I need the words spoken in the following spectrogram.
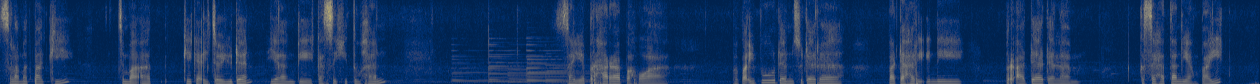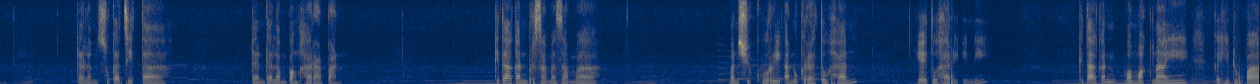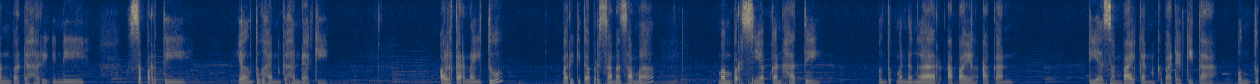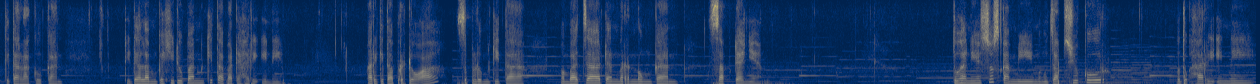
Selamat pagi, jemaat GKI Joyudan yang dikasihi Tuhan. Saya berharap bahwa Bapak, Ibu, dan Saudara pada hari ini berada dalam kesehatan yang baik, dalam sukacita, dan dalam pengharapan. Kita akan bersama-sama mensyukuri anugerah Tuhan, yaitu hari ini. Kita akan memaknai kehidupan pada hari ini seperti yang Tuhan kehendaki. Oleh karena itu, mari kita bersama-sama mempersiapkan hati untuk mendengar apa yang akan Dia sampaikan kepada kita untuk kita lakukan di dalam kehidupan kita pada hari ini. Mari kita berdoa sebelum kita membaca dan merenungkan sabdanya. Tuhan Yesus kami mengucap syukur untuk hari ini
